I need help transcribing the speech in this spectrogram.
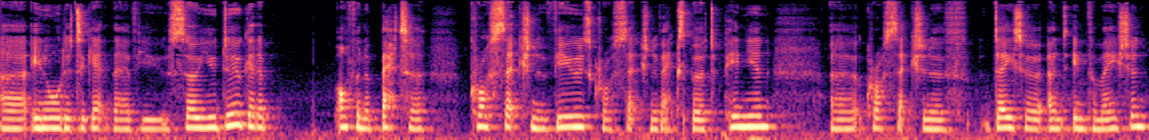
uh, in order to get their views. So you do get a often a better cross section of views, cross section of expert opinion, uh, cross section of data and information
